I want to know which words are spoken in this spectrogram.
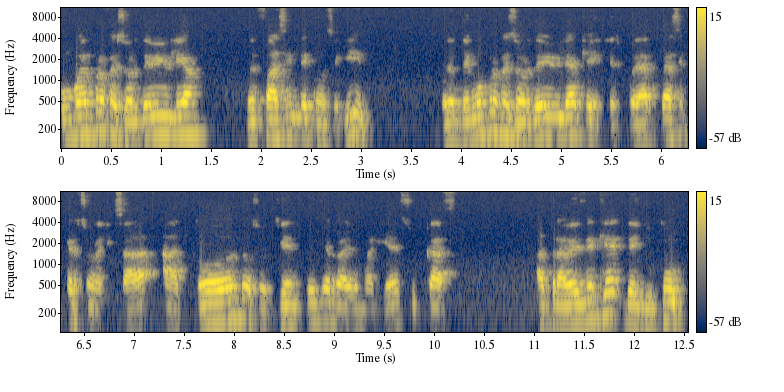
un buen profesor de Biblia no es fácil de conseguir pero tengo un profesor de Biblia que les puede dar clase personalizada a todos los oyentes de Radio María en su casa. ¿A través de qué? De YouTube.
